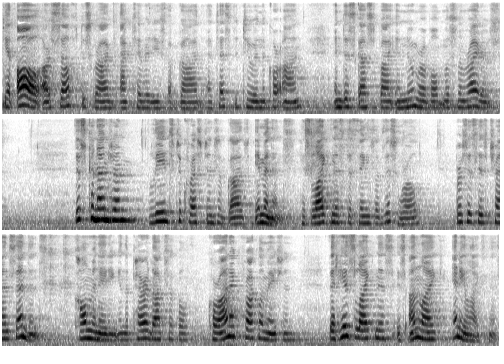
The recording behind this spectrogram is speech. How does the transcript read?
yet all are self described activities of God attested to in the Quran and discussed by innumerable Muslim writers. This conundrum leads to questions of God's immanence, his likeness to things of this world, versus his transcendence, culminating in the paradoxical Quranic proclamation that his likeness is unlike any likeness.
